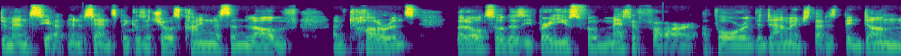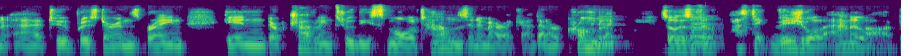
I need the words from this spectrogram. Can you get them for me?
dementia in a sense because it shows kindness and love and tolerance but also there's a very useful metaphor for the damage that has been done uh, to Bruce Dern's brain in they're traveling through these small towns in America that are crumbling. Mm-hmm. So there's a mm. fantastic visual analog.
